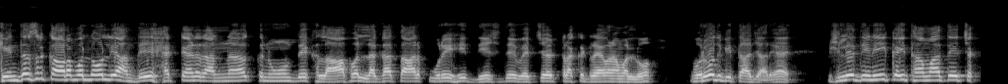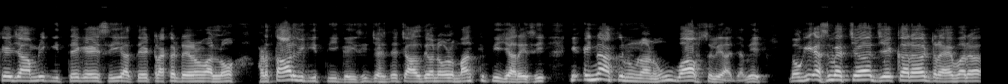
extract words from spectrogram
ਕੇਂਦਰ ਸਰਕਾਰ ਵੱਲੋਂ ਲਿਆਂਦੇ ਹਿੱਟ ਐਂਡ ਰਨ ਕਾਨੂੰਨ ਦੇ ਖਿਲਾਫ ਲਗਾਤਾਰ ਪੂਰੇ ਹੀ ਦੇਸ਼ ਦੇ ਵਿੱਚ ਟਰੱਕ ਡਰਾਈਵਰਾਂ ਵੱਲੋਂ ਵਿਰੋਧ ਕੀਤਾ ਜਾ ਰਿਹਾ ਹੈ। ਪਿਛਲੇ ਦਿਨੀ ਕਈ ਥਾਵਾਂ ਤੇ ਚੱਕੇ ਜਾਮ ਵੀ ਕੀਤੇ ਗਏ ਸੀ ਅਤੇ ਟਰੱਕ ਡਰਾਈਵਰਾਂ ਵੱਲੋਂ ਹੜਤਾਲ ਵੀ ਕੀਤੀ ਗਈ ਸੀ, ਜਿਸ ਦੇ ਚੱਲਦੇ ਉਹਨਾਂ ਵੱਲੋਂ ਮੰਗ ਕੀਤੀ ਜਾ ਰਹੀ ਸੀ ਕਿ ਇਹਨਾਂ ਕਾਨੂੰਨਾਂ ਨੂੰ ਵਾਪਸ ਲਿਆ ਜਾਵੇ, ਕਿਉਂਕਿ ਇਸ ਵਿੱਚ ਜੇਕਰ ਡਰਾਈਵਰ,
